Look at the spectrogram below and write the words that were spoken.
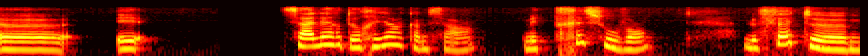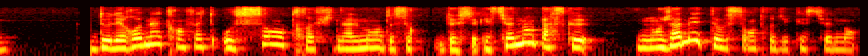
et ça a l'air de rien comme ça, hein, mais très souvent, le fait de les remettre en fait au centre finalement de ce, questionnement, parce qu'ils n'ont jamais été au centre du questionnement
